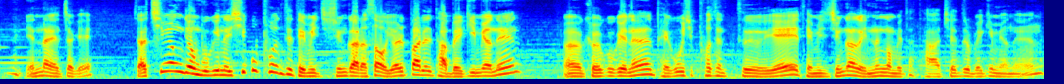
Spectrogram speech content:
옛날 옛적에. 자, 치명적 무기는 15% 데미지 증가라서 10발을 다 매기면은, 어, 결국에는 150%의 데미지 증가가 있는 겁니다. 다 제대로 매기면은.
